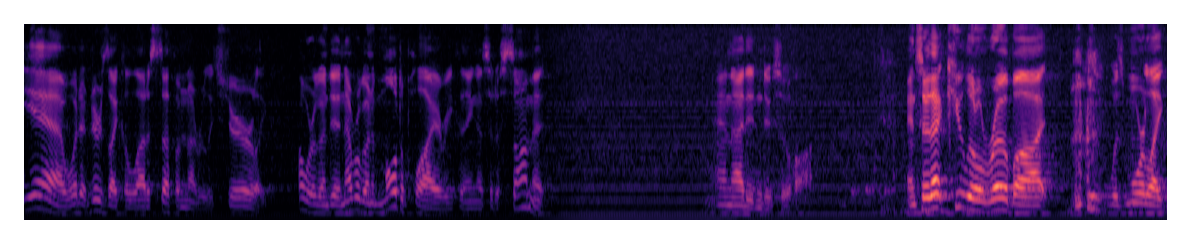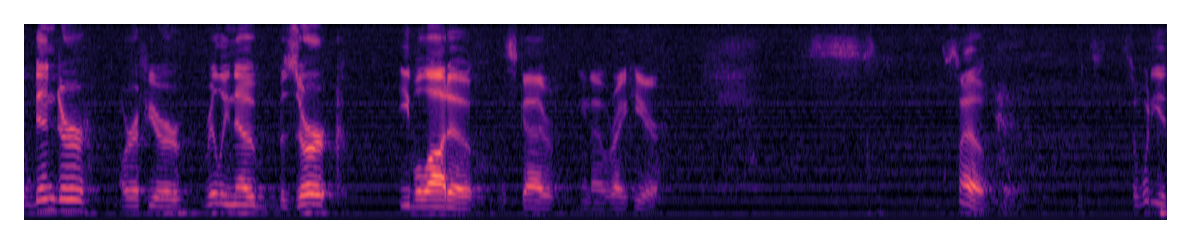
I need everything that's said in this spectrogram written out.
yeah, what, there's like a lot of stuff I'm not really sure. Like, oh, we're going to do, now we're going to multiply everything instead of sum it, and I didn't do so hot. And so that cute little robot was more like Bender, or if you're really no Berzerk, Evil Otto, this guy, you know, right here. So, so what do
